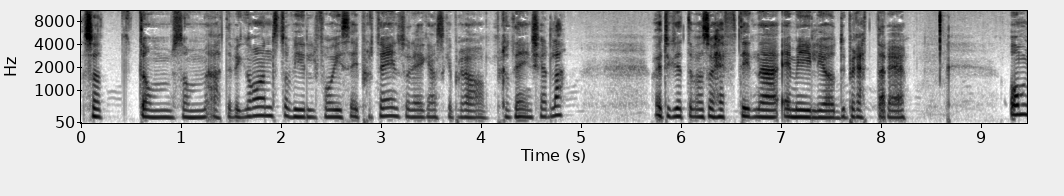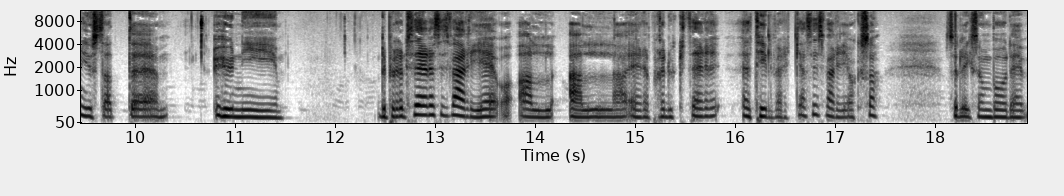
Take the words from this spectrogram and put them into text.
Så att de som äter veganskt och vill få i sig protein så det är en ganska bra proteinkälla. Och jag tyckte att det var så häftigt när Emilio du berättade om just att eh, hur ni det produceras i Sverige och all, alla era produkter eh, tillverkas i Sverige också. Så det är liksom både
